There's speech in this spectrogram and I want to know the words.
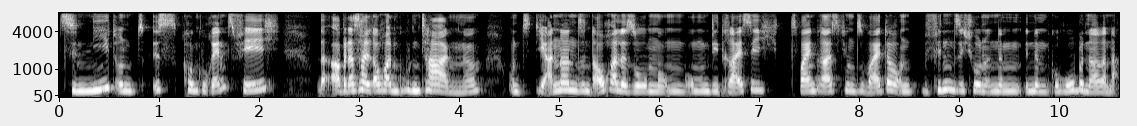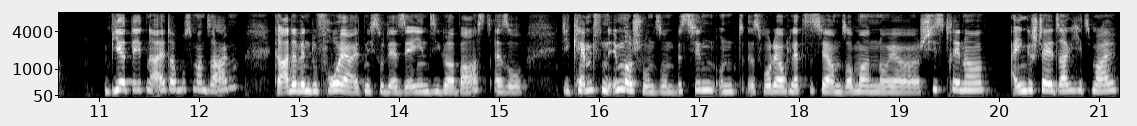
Zenit und ist konkurrenzfähig, aber das halt auch an guten Tagen, ne? Und die anderen sind auch alle so um, um, um die 30, 32 und so weiter und befinden sich schon in einem, in einem gehobeneren Biathletenalter, muss man sagen. Gerade wenn du vorher halt nicht so der Seriensieger warst. Also die kämpfen immer schon so ein bisschen und es wurde ja auch letztes Jahr im Sommer ein neuer Schießtrainer eingestellt, sage ich jetzt mal,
